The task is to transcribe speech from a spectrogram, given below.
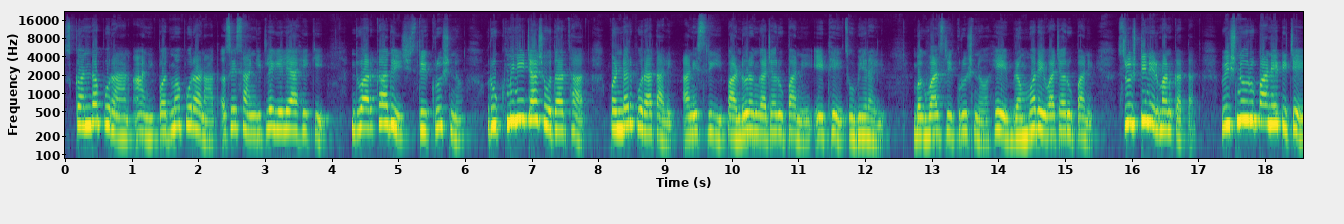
स्कंदपुराण आणि पद्मपुराणात असे सांगितले गेले आहे की द्वारकाधीश श्रीकृष्ण रुक्मिणीच्या शोधार्थात पंढरपुरात आले आणि श्री पांडुरंगाच्या रूपाने येथेच उभे राहिले. भगवान श्रीकृष्ण हे ब्रह्मदेवाच्या रूपाने सृष्टी निर्माण करतात. विष्णू रूपाने तिचे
